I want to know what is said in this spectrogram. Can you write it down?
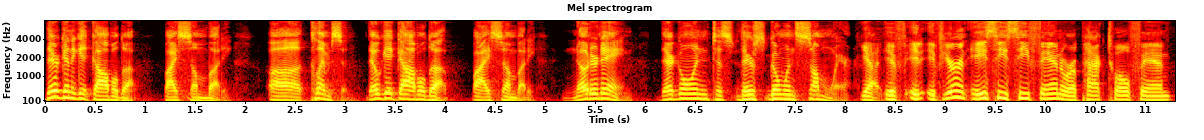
They're going to get gobbled up by somebody. Uh, Clemson, they'll get gobbled up by somebody. Notre Dame, they're going to they're going somewhere. Yeah, if if you're an ACC fan or a Pac-12 fan,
